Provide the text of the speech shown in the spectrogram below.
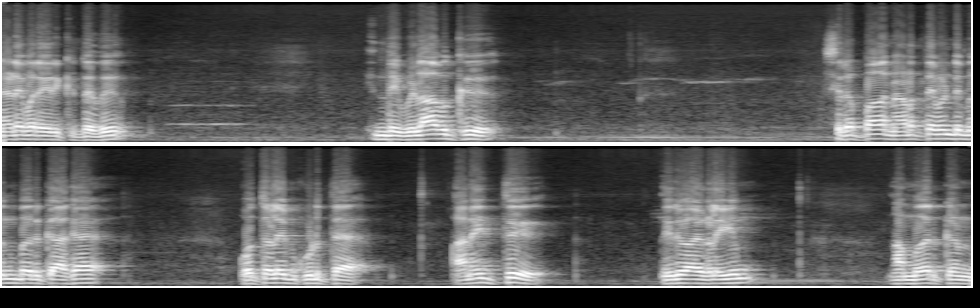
நடைபெற இருக்கின்றது. இந்த விழாவுக்கு சிறப்பாக நடத்த வேண்டும் என்பதற்காக ஒத்துழைப்பு கொடுத்த அனைத்து நிர்வாகிகளையும் நான் முதற்கண்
